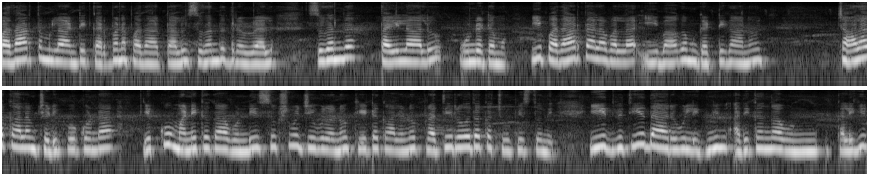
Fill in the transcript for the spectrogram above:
పదార్థం లాంటి కర్బన పదార్థాలు సుగంధ ద్రవ్యాలు సుగంధ తైలాలు ఉండటము. ఈ పదార్థాల వల్ల ఈ భాగం గట్టిగాను చాలా కాలం చెడిపోకుండా ఎక్కువ మణికగా ఉండి సూక్ష్మజీవులను కీటకాలను ప్రతిరోధక చూపిస్తుంది. ఈ ద్వితీయ దారువు లిగ్నిన్ అధికంగా ఉన్ కలిగి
